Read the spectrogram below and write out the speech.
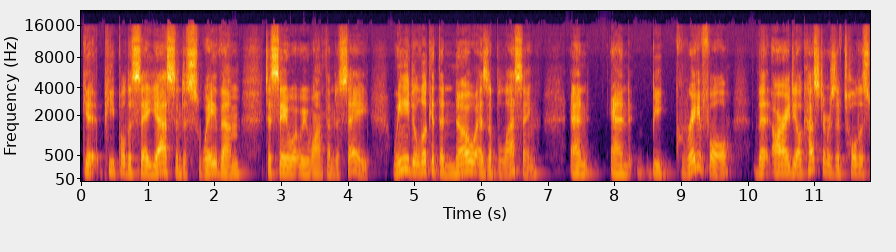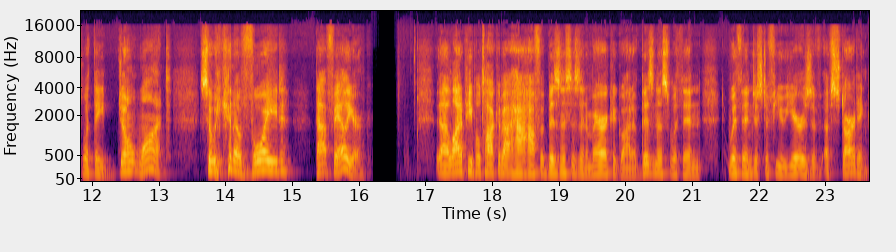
get people to say yes and to sway them to say what we want them to say. We need to look at the no as a blessing and and be grateful that our ideal customers have told us what they don't want so we can avoid that failure. A lot of people talk about how half of businesses in America go out of business within within just a few years of, of starting.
